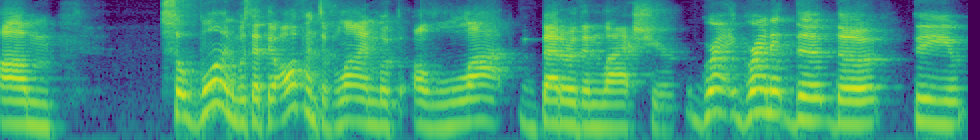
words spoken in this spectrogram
Um, so one was that the offensive line looked a lot better than last year. Granted, the the the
